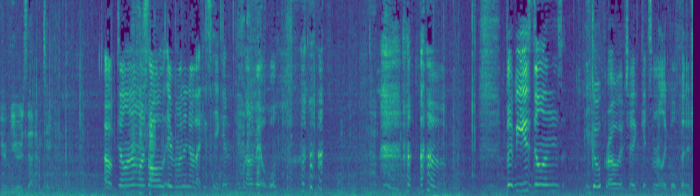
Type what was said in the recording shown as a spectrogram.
Your viewers that I'm taking. Oh, Dylan wants all everyone to know that he's taken. He's not available. um, but we used Dylan's GoPro to get some really cool footage.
